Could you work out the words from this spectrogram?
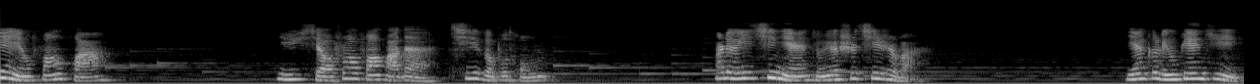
电影《芳华》与小说《芳华》的七个不同。二零一七年九月十七日晚，严歌苓编剧、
